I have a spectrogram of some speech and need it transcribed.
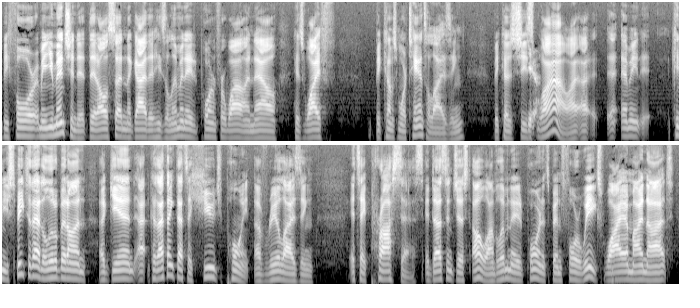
before. I mean, you mentioned it that all of a sudden the guy that he's eliminated porn for a while, and now his wife becomes more tantalizing because she's Yeah. wow. I, I eh, I mean, eh, can you speak to that a little bit on again? Uh, because I think that's a huge point of realizing it's a process. It doesn't just oh I've eliminated porn. It's been four weeks. Why am I not?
